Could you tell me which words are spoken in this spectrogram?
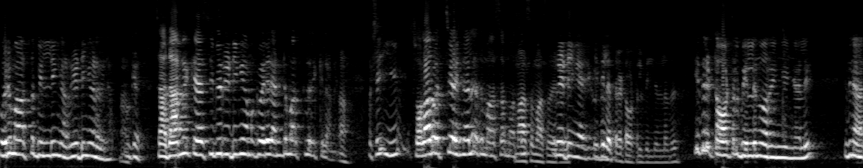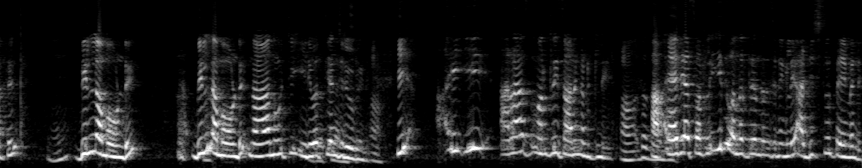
ഒരു മാസത്തെ ബില്ലിംഗ് ആണ് റീഡിംഗ് ആണ് വരിക. ഓക്കെ സാധാരണ K S C B reading നമുക്ക് വരെ രണ്ട് മാസത്തിലൊരിക്കലാണ് പക്ഷെ ഈ സോളാർ വെച്ച് കഴിഞ്ഞാൽ അത് മാസം മാസം റീഡിംഗ് ആയിരിക്കും. ഇതിൽ എത്ര ടോട്ടൽ ബില്ല് ഉള്ളത്? ഇതിൽ ടോട്ടൽ ബില്ല് എന്ന് പറഞ്ഞു കഴിഞ്ഞാൽ ഇതിനകത്ത് ബിൽ എമൗണ്ട് ബിൽ എമൗണ്ട് നാനൂറ്റി ഇരുപത്തി അഞ്ച് രൂപയാണ്. ഈ- ഈ അറാസ് എന്ന് പറഞ്ഞിട്ട് ഈ സാധനം കണ്ടിട്ടില്ലേ ഏരിയാസ് പറഞ്ഞിട്ട് ഇത് വന്നിട്ട് എന്താ വെച്ചിട്ടുണ്ടെങ്കിൽ അഡീഷണൽ പേയ്മെന്റ്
